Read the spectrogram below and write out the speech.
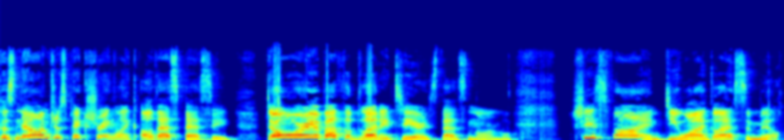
Because now I'm just picturing, like, oh, that's Bessie. Don't worry about the bloody tears. That's normal. She's fine. Do you want a glass of milk?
